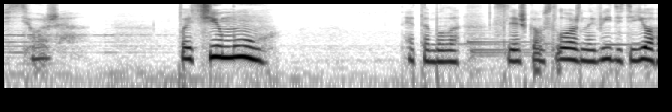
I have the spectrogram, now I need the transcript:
Все же, почему? Это было слишком сложно видеть ее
